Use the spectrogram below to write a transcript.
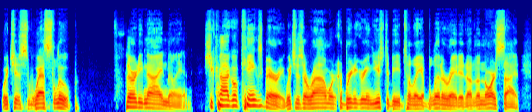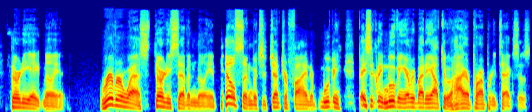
which is West Loop, 39 million. Chicago Kingsbury, which is around where Cabrini Green used to be until they obliterated on the north side, 38 million. River West, 37 million. Pilsen, which is gentrifying, moving, basically moving everybody out to higher property taxes,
